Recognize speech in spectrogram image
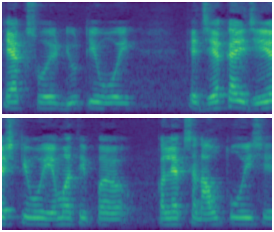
ટેક્સ હોય ડ્યુટી હોય કે જે કાંઈ જીએસટી હોય એમાંથી કલેક્શન આવતું હોય છે.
